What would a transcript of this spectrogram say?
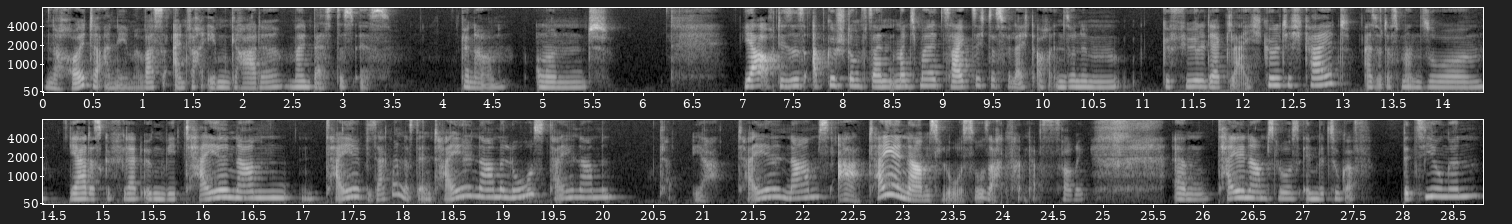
noch heute annehme, was einfach eben gerade mein Bestes ist. Genau. Und ja, auch dieses Abgestumpftsein, manchmal zeigt sich das vielleicht auch in so einem Gefühl der Gleichgültigkeit, also dass man so, ja, das Gefühl hat, irgendwie Teilnahmen, Teil, wie sagt man das denn, Teilnahmelos, Teilnahme, ja, teilnahms, ah, teilnahmslos, so sagt man das, sorry. Ähm, teilnahmslos in Bezug auf Beziehungen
